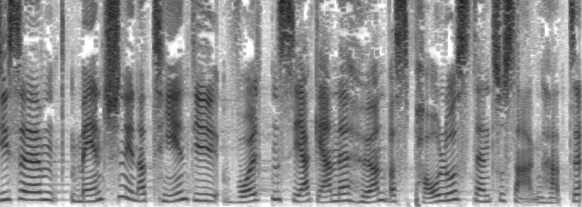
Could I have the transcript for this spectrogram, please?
diese Menschen in Athen, die wollten sehr gerne hören, was Paulus denn zu sagen hatte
